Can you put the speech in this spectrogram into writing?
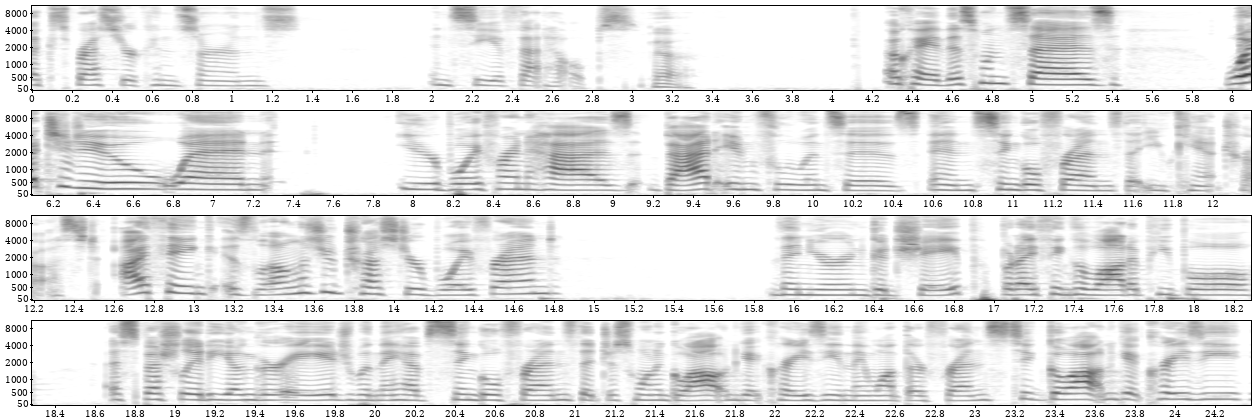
express your concerns and see if that helps. Yeah. Okay, this one says what to do when your boyfriend has bad influences and single friends that you can't trust. I think as long as you trust your boyfriend, then you're in good shape. But I think a lot of people, especially at a younger age, when they have single friends that just want to go out and get crazy and they want their friends to go out and get crazy,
